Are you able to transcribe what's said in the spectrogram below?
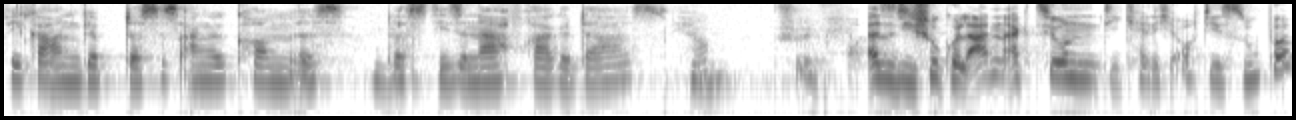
vegan gibt, dass es angekommen ist, dass diese Nachfrage da ist. Ja. Mhm. Schön. Also die Schokoladenaktion, die kenne ich auch, die ist super.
